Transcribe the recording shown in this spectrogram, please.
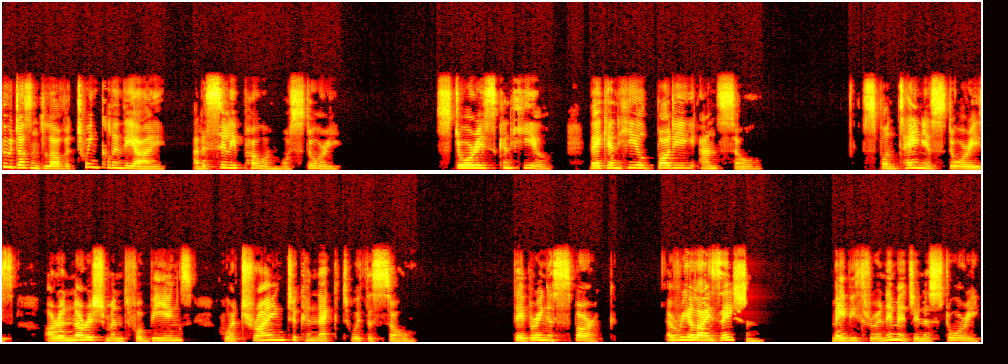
Who doesn't love a twinkle in the eye and a silly poem or story? Stories can heal. They can heal body and soul. Spontaneous stories are a nourishment for beings who are trying to connect with the soul. They bring a spark, a realization, maybe through an image in a story,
